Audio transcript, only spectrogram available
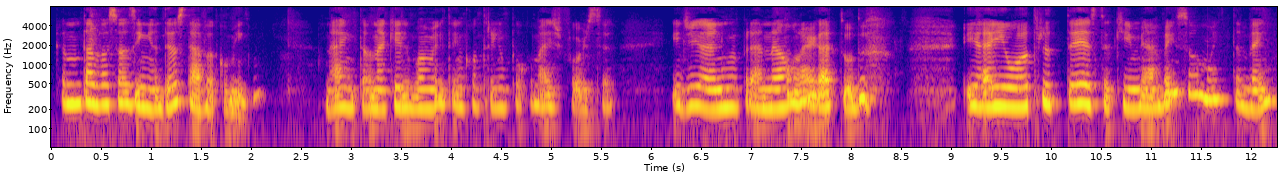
porque eu não estava sozinha, Deus estava comigo, né? Então naquele momento eu encontrei um pouco mais de força e de ânimo para não largar tudo. E aí o outro texto que me abençoou muito também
